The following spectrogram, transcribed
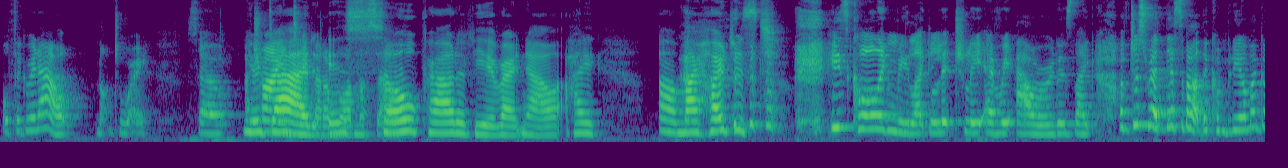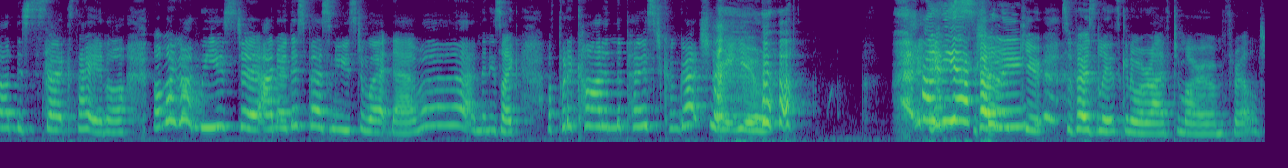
we'll figure it out. Not to worry. So I Your try and dad take that on board is myself. so proud of you right now. I, oh, my heart just. He's calling me like literally every hour and is like, I've just read this about the company. Oh my god, this is so exciting. Or, oh my god, we used to, I know this person who used to work there. And then he's like, I've put a card in the post to congratulate you. It's actually? So cute. Supposedly it's going to arrive tomorrow. I'm thrilled.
